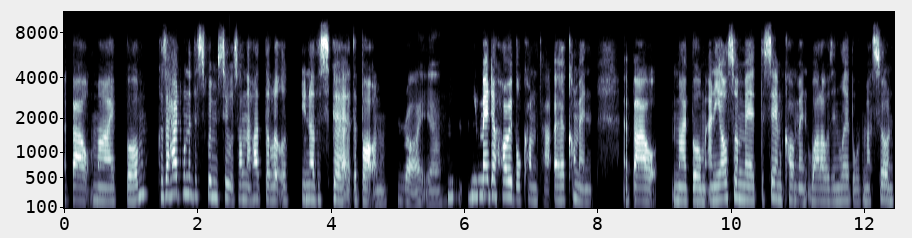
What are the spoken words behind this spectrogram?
about my bum because I had one of the swimsuits on that had the little, you know, the skirt at the bottom. Right. Yeah. He made a horrible contact uh, comment about my bum, and he also made the same comment while I was in labour with my son.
